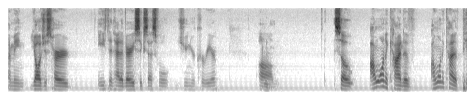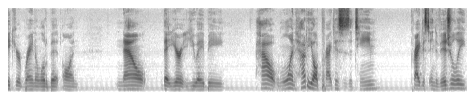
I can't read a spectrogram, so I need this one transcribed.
I mean, y'all just heard Ethan had a very successful junior career. Um, so I want to kind of I want to kind of pick your brain a little bit on now that you're at UAB. How one, how do y'all practice as a team, practice individually,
